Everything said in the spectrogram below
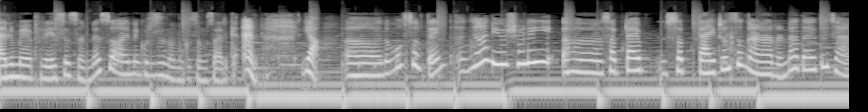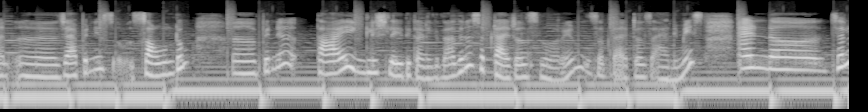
ആനിമേ ഫ്രേസസ് ഉണ്ട്. സോ അതിനെക്കുറിച്ച് നമുക്ക് സംസാരിക്കാം. And yeah the most of time ഞാൻ യൂഷ്വലി സബ് ടൈപ്പ് സബ് ടൈറ്റിൽസും കാണാറുണ്ട്. അതായത് ജാപ്പനീസ് സൗണ്ടും പിന്നെ താഴെ ഇംഗ്ലീഷിൽ എഴുതി കാണിക്കുന്നത്. അതിന് സബ് ടൈറ്റിൽസ് എന്ന് പറയും. സബ് ടൈറ്റിൽസ് ആനിമീസ് ആൻഡ് ചില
